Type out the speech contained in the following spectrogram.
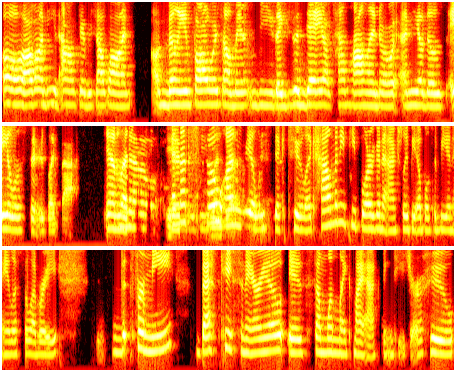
"Oh, I want to be an actor because I want a million followers. I want to be like Zendaya or Tom Holland or any of those A-listers like that." And like, no. and that's so like unrealistic that. too. Like, how many people are going to actually be able to be an A-list celebrity? For me, best case scenario is someone like my acting teacher who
